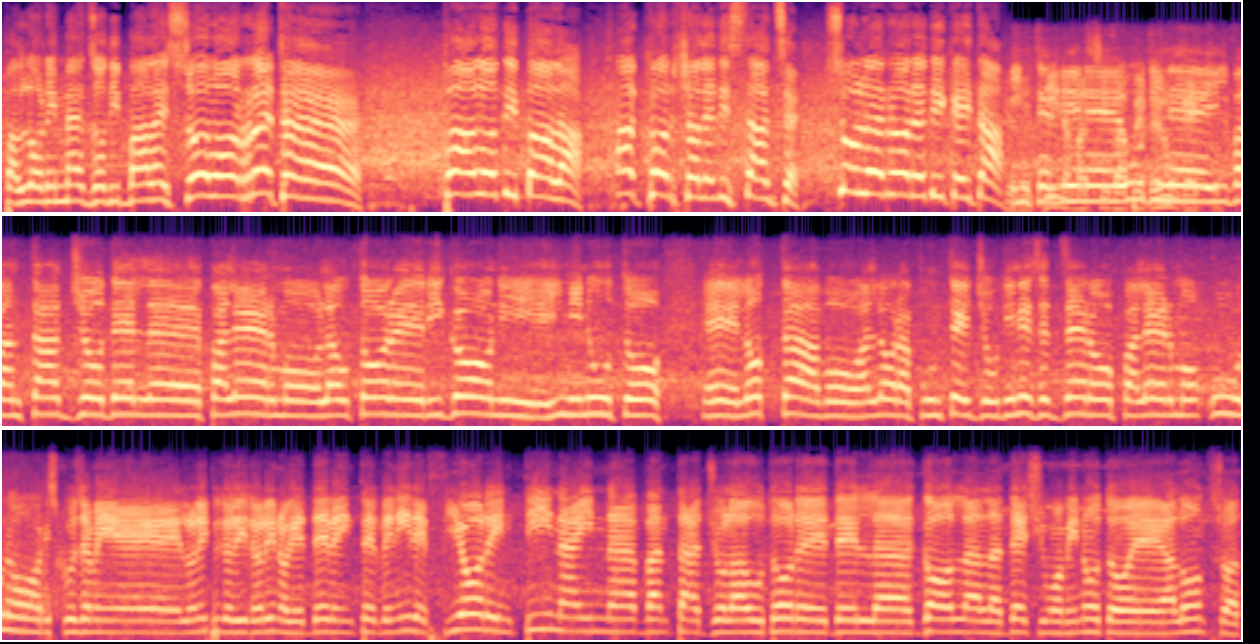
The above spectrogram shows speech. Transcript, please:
pallone in mezzo di Bala e solo rete Paolo Di Bala accorcia le distanze sull'errore di Keita. Interviene Udine, il vantaggio del Palermo, l'autore Rigoni, il minuto è l'ottavo, allora punteggio Udinese 0, Palermo 1. Scusami, è l'Olimpico di Torino che deve intervenire, Fiorentina in vantaggio, l'autore del gol al decimo minuto è Alonso. A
